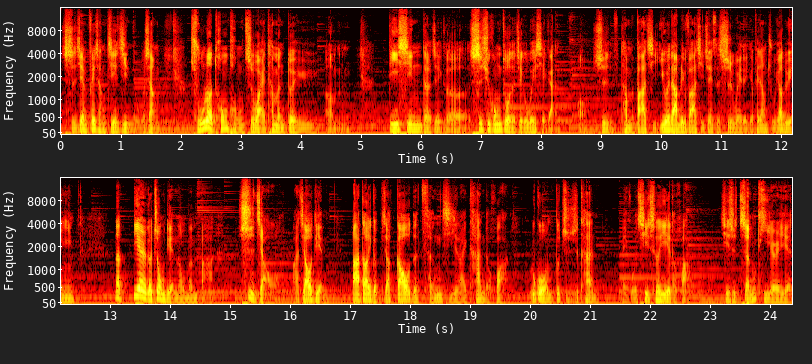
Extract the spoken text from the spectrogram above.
时间非常接近的。我想，除了通膨之外，他们对于嗯低薪的这个失去工作的这个威胁感。哦，是他们发起 UAW 发起这次示威的一个非常主要的原因。那第二个重点呢，我们把视角、把焦点拉到一个比较高的层级来看的话，如果我们不只是看美国汽车业的话，其实整体而言，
